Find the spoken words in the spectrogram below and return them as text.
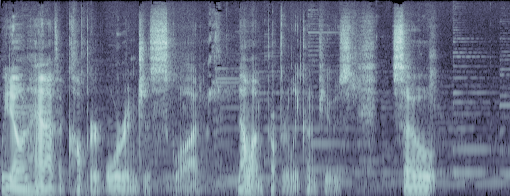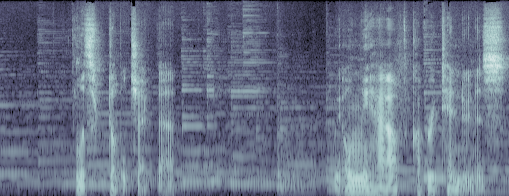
We don't have a Copper Oranges squad. Now I'm properly confused. So let's double check that. We only have copper tenderness.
